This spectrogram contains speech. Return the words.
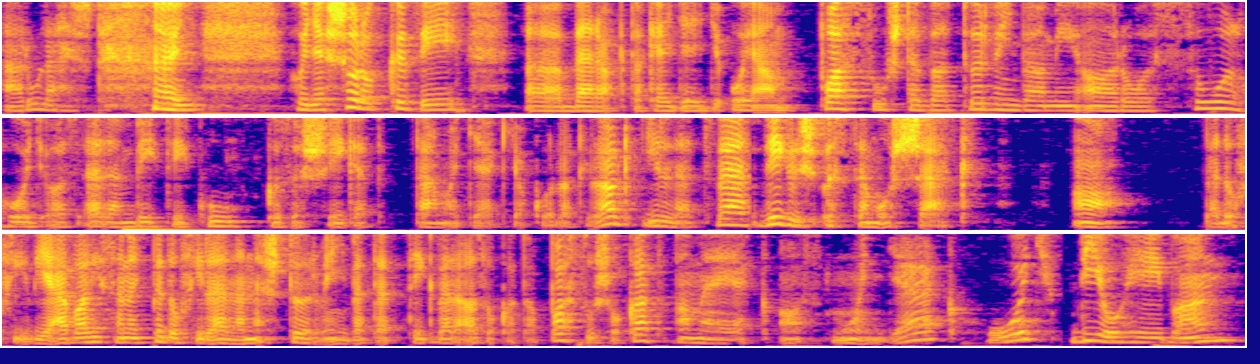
árulást, hogy a sorok közé beraktak egy-egy olyan passzust ebbe a törvénybe, ami arról szól, hogy az LMBTQ közösséget támadják gyakorlatilag, illetve végül is összemossák a pedofíliával, hiszen egy pedofil ellenes törvénybe tették bele azokat a passzusokat, amelyek azt mondják, hogy Dióhéjban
